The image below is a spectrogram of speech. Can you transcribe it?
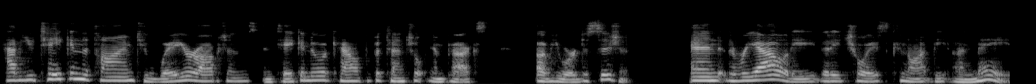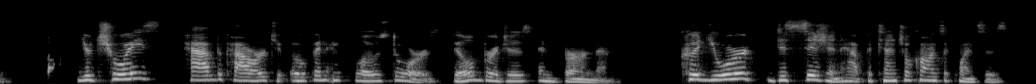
Have you taken the time to weigh your options and take into account the potential impacts of your decision and the reality that a choice cannot be unmade? Your choice have the power to open and close doors, build bridges, and burn them. Could your decision have potential consequences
